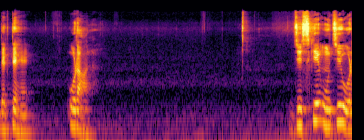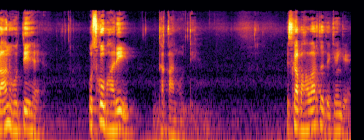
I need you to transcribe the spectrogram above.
देखते हैं उड़ान। जिसकी ऊँची उड़ान होती है, उसको भारी थकान होती है। इसका भावार्थ देखेंगे।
